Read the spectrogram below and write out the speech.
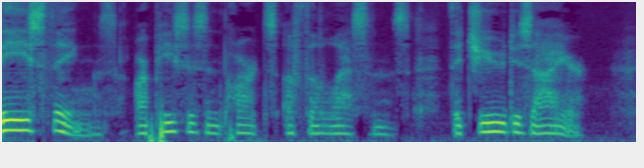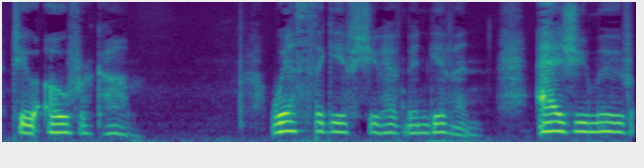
These things are pieces and parts of the lessons that you desire to overcome with the gifts you have been given as you move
